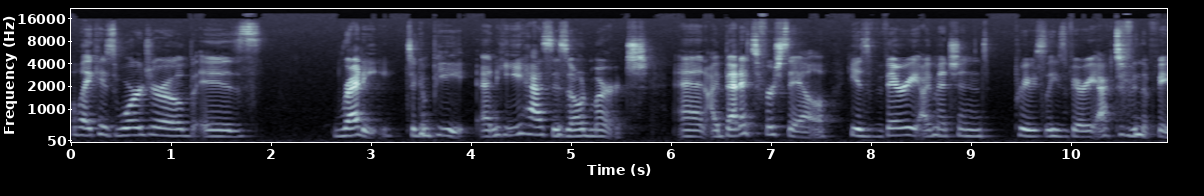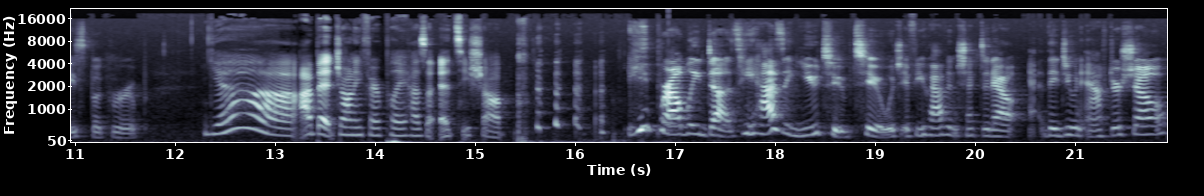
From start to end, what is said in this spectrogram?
Like his wardrobe is ready to compete, and he has his own merch, and I bet it's for sale. He is very, I mentioned previously, he's very active in the Facebook group. Yeah. I bet Jonny Fairplay has an Etsy shop. He probably does. He has a YouTube too, which if you haven't checked it out, they do an after show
